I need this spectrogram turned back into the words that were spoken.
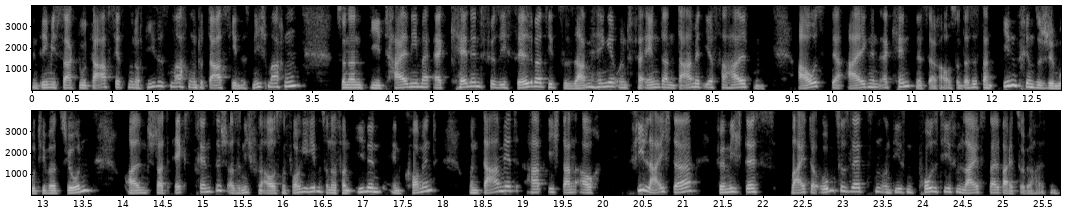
indem ich sage, du darfst jetzt nur noch dieses machen und du darfst jenes nicht machen, sondern die Teilnehmer erkennen für sich selber die Zusammenhänge und verändern damit ihr Verhalten aus der eigenen Erkenntnis heraus. Und das ist dann intrinsische Motivation anstatt extrinsisch, also nicht von außen vorgegeben, sondern von innen entkommend. Und damit habe ich dann auch viel leichter für mich das weiter umzusetzen und diesen positiven Lifestyle beizubehalten.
